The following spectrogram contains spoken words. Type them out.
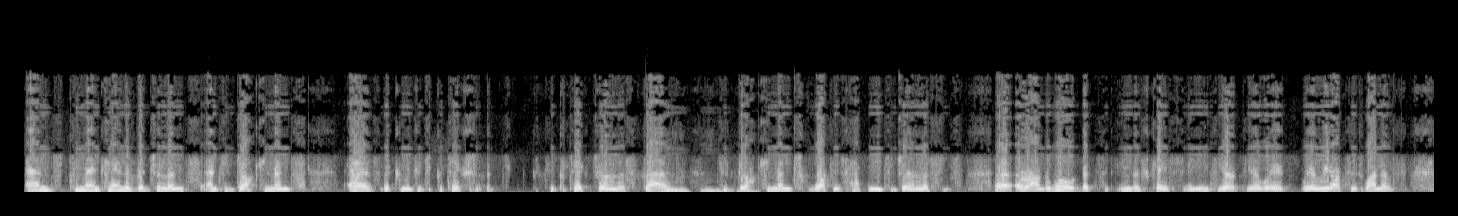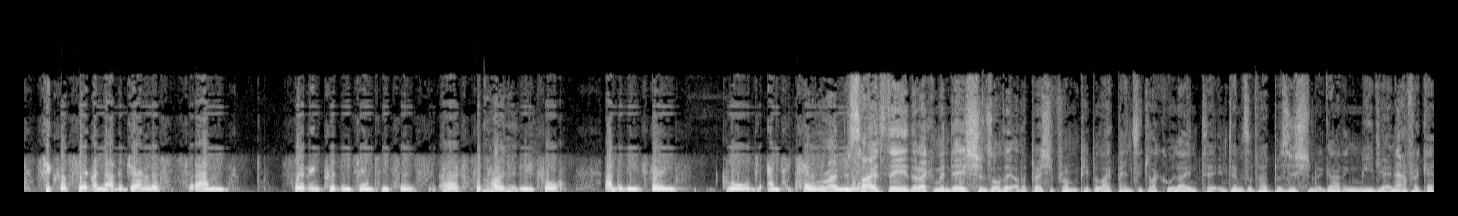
and to maintain a vigilance and to document as the Committee to Protect, to protect Journalists does, mm-hmm. to document what is happening to journalists uh, around the world, but in this case in Ethiopia, where, where Reeyot is one of six or seven other journalists um, serving prison sentences, uh, supposedly okay. for under these very broad anti-terrorism. Right. Besides the, the recommendations or the, or the pressure from people like Pansy Tlakula in, t- in terms of her position regarding media in Africa,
